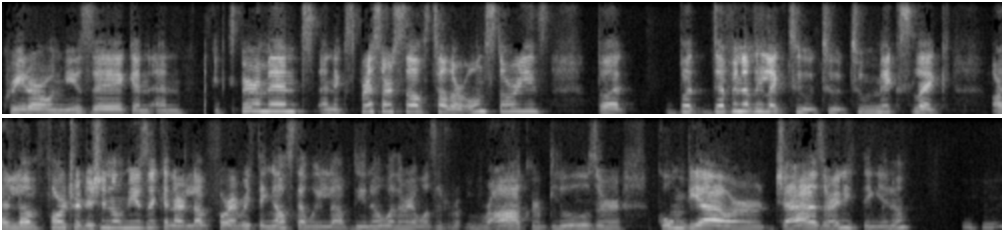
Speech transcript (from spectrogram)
create our own music and and experiment and express ourselves, tell our own stories, but but definitely like to to to mix like our love for traditional music and our love for everything else that we loved, you know, whether it was rock or blues or cumbia or jazz or anything, you know. Mm-hmm.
